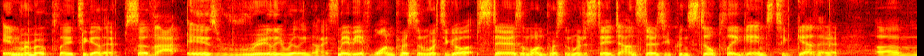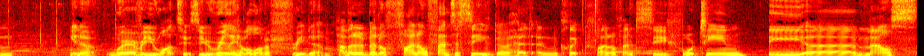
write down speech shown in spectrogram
in remote play together. So that is really, really nice. Maybe if one person were to go upstairs and one person were to stay downstairs, you can still play games together. Um, you know, wherever you want to. So you really have a lot of freedom. How about a bit of Final Fantasy? Go ahead and click Final Fantasy 14. The uh, mouse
